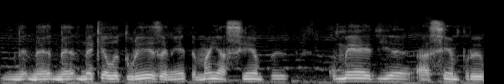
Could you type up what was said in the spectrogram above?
na, na, na, naquela dureza né, também há sempre comédia, há sempre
